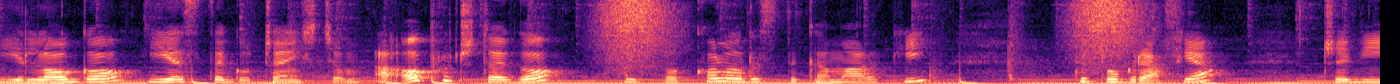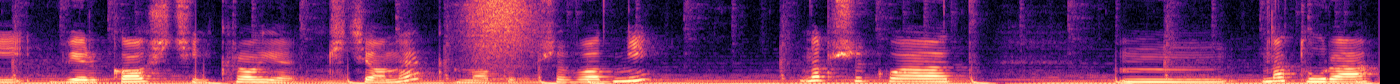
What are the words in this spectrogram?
i logo jest tego częścią. A oprócz tego jest to kolorystyka marki, typografia, czyli wielkości kroje czcionek, motyw przewodni, na przykład mm, natura,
